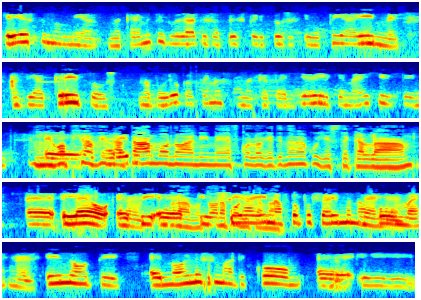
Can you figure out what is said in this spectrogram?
και η αστυνομία να κάνει τη δουλειά της σε αυτές τις περιπτώσεις η οποία είναι αδιακρίτως να μπορεί ο καθένας να καταγγέλει και να έχει την. Λίγο ε, πιο δυνατά, μόνο αν είναι εύκολο, γιατί δεν ακούγεστε καλά. Ε, λέω, ναι, επί, ε, μπράβο, η ουσία είναι αυτό που θέλουμε να ναι, ναι πούμε. Ναι, είναι ότι ενώ είναι σημαντικό ε, η,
